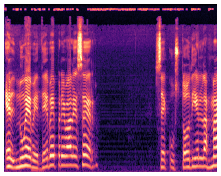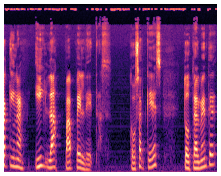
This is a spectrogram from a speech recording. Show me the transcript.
el 9 debe prevalecer, se custodien las máquinas y las papeletas, cosa que es totalmente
